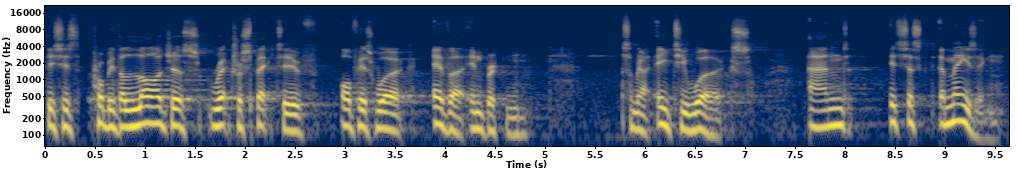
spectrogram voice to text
This is probably the largest retrospective of his work ever in Britain, something like 80 works. And it's just amazing.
